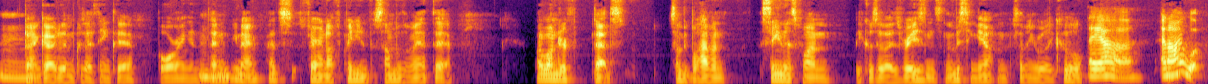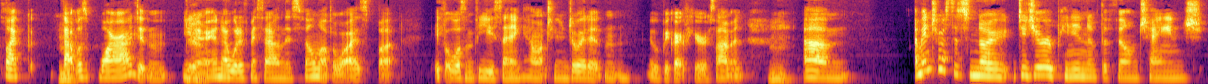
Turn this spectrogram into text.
Mm. don't go to them because they think they're boring. And Mm-hmm. then you know that's a fair enough opinion for some of them out there. I wonder if that's some people haven't seen this one because of those reasons. They're missing out on something really cool. They are. And I would like that was why I didn't, you Mm. Yeah. know, and I would have missed out on this film otherwise. But if it wasn't for you saying how much you enjoyed it, and it would be great for your assignment. Mm. Um, I'm interested to know did your opinion of the film change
